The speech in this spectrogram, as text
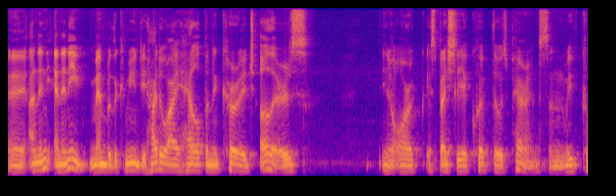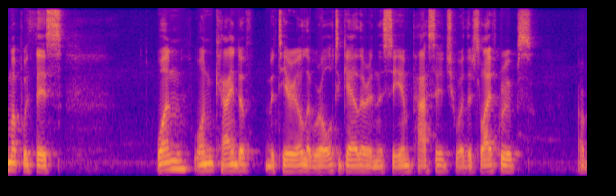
uh, and, any, and any member of the community, how do I help and encourage others, you know, or especially equip those parents? And we've come up with this one one kind of material that we're all together in the same passage, whether it's life groups or,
